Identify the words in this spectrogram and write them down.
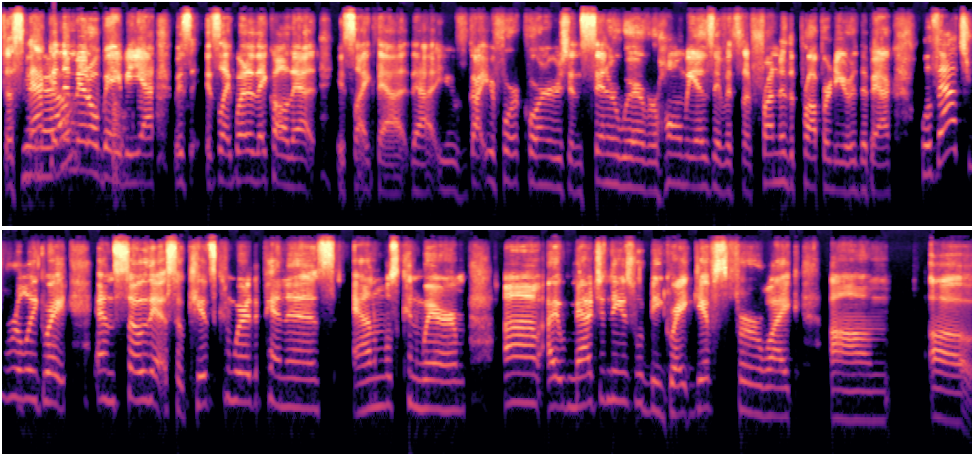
The smack in know? the middle, baby. Yeah. It's, it's like what do they call that? It's like that that you've got your four corners and center wherever home is, if it's the front of the property or the back. Well, that's really great. And so that so kids can wear the pennants, animals can wear them. Um, I imagine these would be great gifts for like um uh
